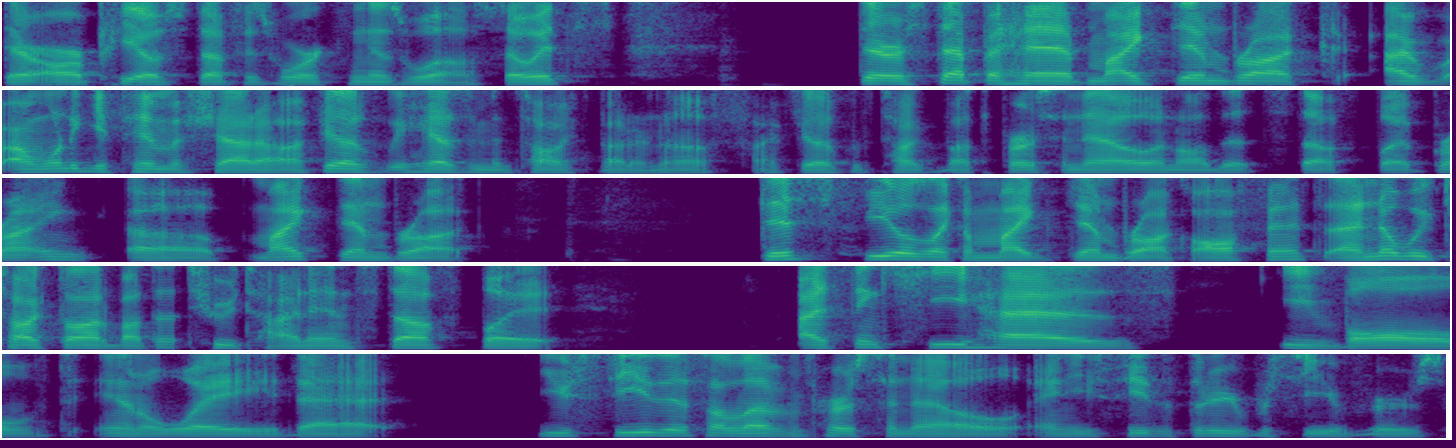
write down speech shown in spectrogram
their RPO stuff is working as well. So it's they're a step ahead. Mike Denbrock, I, I want to give him a shout out. I feel like he hasn't been talked about enough. I feel like we've talked about the personnel and all that stuff, but Brian, uh, Mike Denbrock, this feels like a Mike Denbrock offense. I know we've talked a lot about the two tight end stuff, but I think he has evolved in a way that you see this 11 personnel and you see the three receivers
